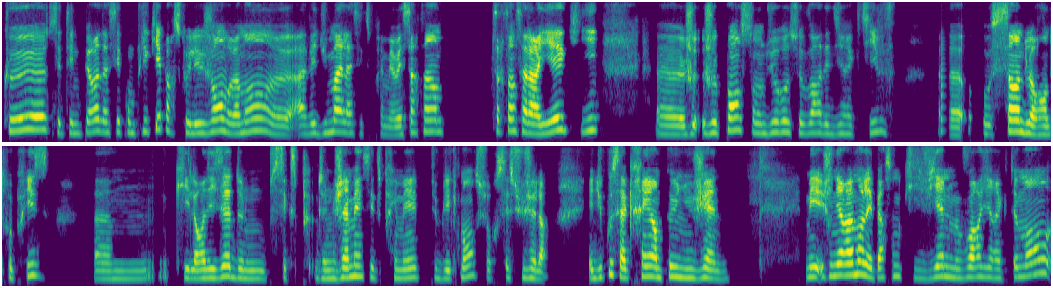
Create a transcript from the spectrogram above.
que c'était une période assez compliquée parce que les gens vraiment avaient du mal à s'exprimer. Il y avait certains, certains salariés qui, je, je, pense, ont dû recevoir des directives au sein de leur entreprise qui leur disaient de ne, de ne jamais s'exprimer publiquement sur ces sujets-là. Et du coup, ça crée un peu une gêne. Mais généralement, les personnes qui viennent me voir directement,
